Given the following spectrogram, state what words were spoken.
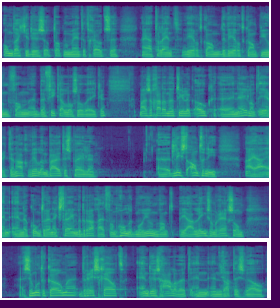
Omdat je dus op dat moment het grootste nou ja, talent, wereldkamp, de wereldkampioen van eh, Benfica los wil weken. Maar zo gaat het natuurlijk ook uh, in Nederland. Erik ten Hag wil een buitenspeler. Uh, het liefst Anthony. Nou ja, en, en dan komt er een extreem bedrag uit van 100 miljoen. Want ja, linksom, rechtsom. Ze moeten komen, er is geld en dus halen we het. En, en ja. dat is wel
